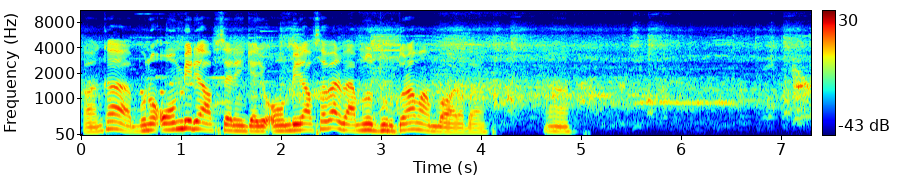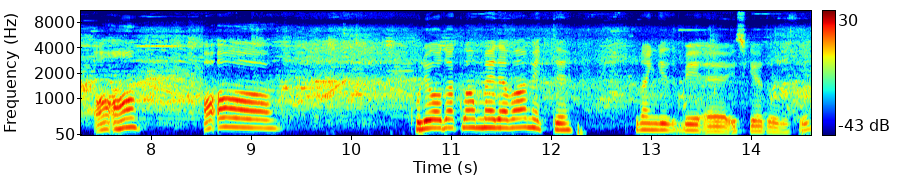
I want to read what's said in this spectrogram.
Kanka bunu 11 yapsaydın geliyor. 11 yapsa ver ben bunu durduramam bu arada. Ha. Aa. Aa. Kuleye odaklanmaya devam etti. Şuradan gidip bir e, iskelet ordusu.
